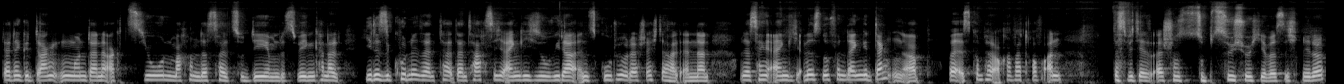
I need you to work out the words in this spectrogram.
deine Gedanken und deine Aktionen machen das halt zu dem. Deswegen kann halt jede Sekunde dein, dein Tag sich eigentlich so wieder ins Gute oder Schlechte halt ändern. Und das hängt eigentlich alles nur von deinen Gedanken ab. Weil es kommt halt auch einfach drauf an, das wird jetzt schon zu psycho hier, was ich rede.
